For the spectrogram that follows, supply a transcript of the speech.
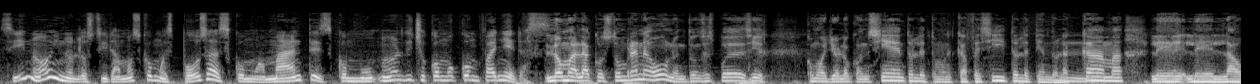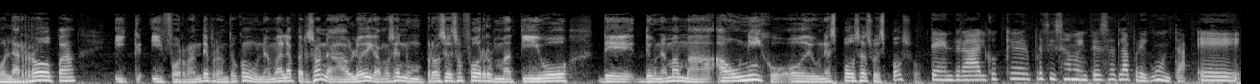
Sí, ¿no? Y nos los tiramos como esposas, como amantes, como, mejor dicho, como compañeras. Lo malacostumbran a uno, entonces puede decir, como yo lo consiento, le tomo el cafecito, le tiendo Mm. la cama, le, le lavo la ropa y, y forman de pronto como una mala persona. Hablo, digamos, en un proceso formativo de, de una mamá a un hijo o de una esposa a su esposo. ¿Tendrá algo que ver precisamente, esa es la pregunta, eh,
